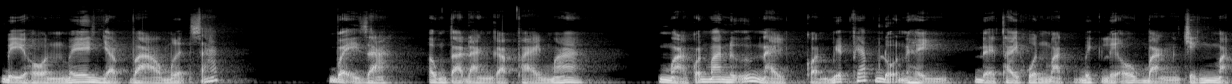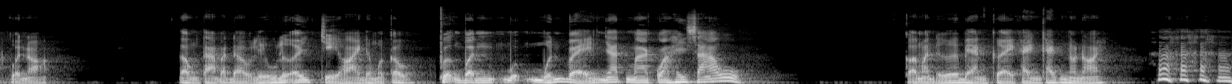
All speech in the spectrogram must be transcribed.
Bị hồn mê nhập vào mượn xác. Vậy ra Ông ta đang gặp phải ma mà con ma nữ này còn biết phép độn hình Để thay khuôn mặt bích liễu bằng chính mặt của nó. Ông ta bắt đầu liếu lưỡi, Chỉ hỏi được một câu, Phượng Vân muốn về nhát ma qua hay sao? Còn mà nữ bèn cười khanh khách nó nói, ha ha ha ha,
